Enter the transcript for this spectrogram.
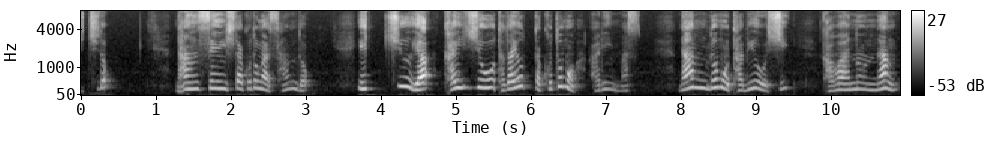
1度。難戦したことが3度。一昼や海上を漂ったこともあります。何度も旅をし川の難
